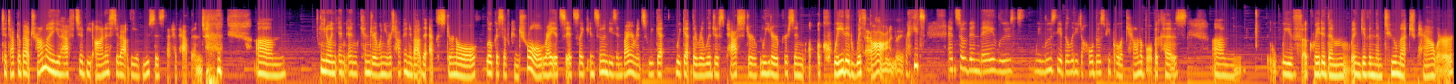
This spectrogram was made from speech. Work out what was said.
to talk about trauma, you have to be honest about the abuses that have happened. um, you know, and, and, and Kendra, when you were talking about the external locus of control, right? It's it's like in some of these environments, we get we get the religious pastor, leader, person equated with Absolutely. God, right? And so then they lose we lose the ability to hold those people accountable because um, we've equated them and given them too much power.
